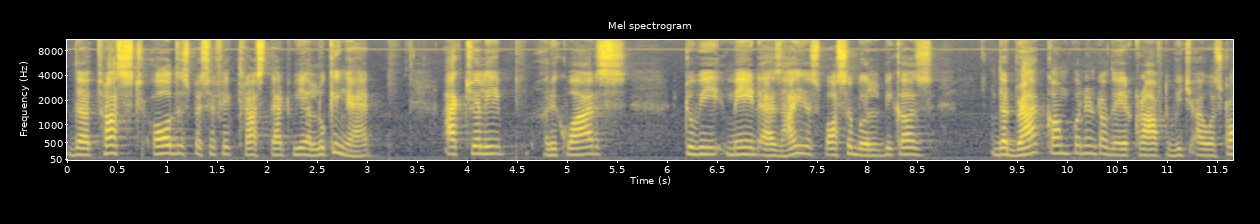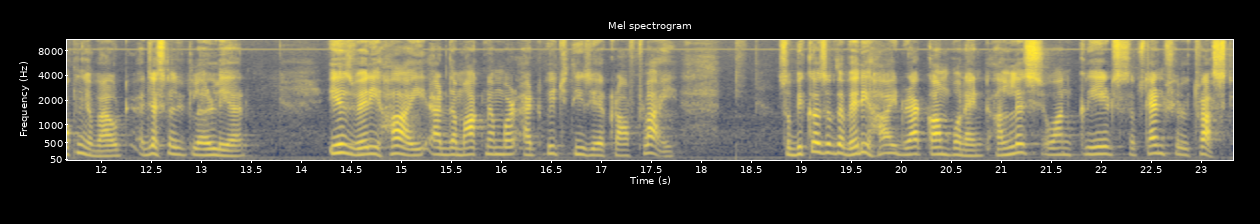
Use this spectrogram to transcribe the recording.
the thrust or the specific thrust that we are looking at actually requires to be made as high as possible, because the drag component of the aircraft which I was talking about just a little earlier is very high at the Mach number at which these aircraft fly. So, because of the very high drag component unless one creates substantial thrust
